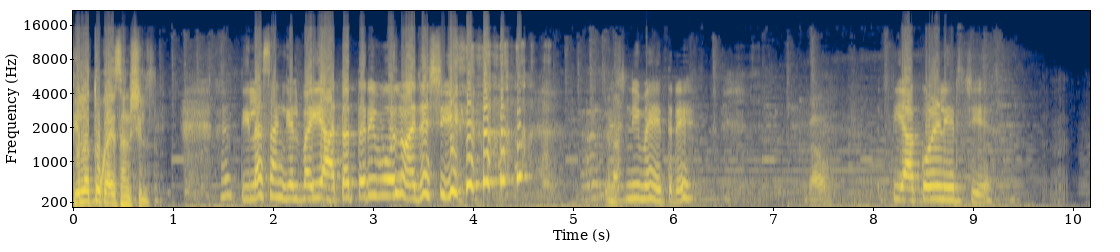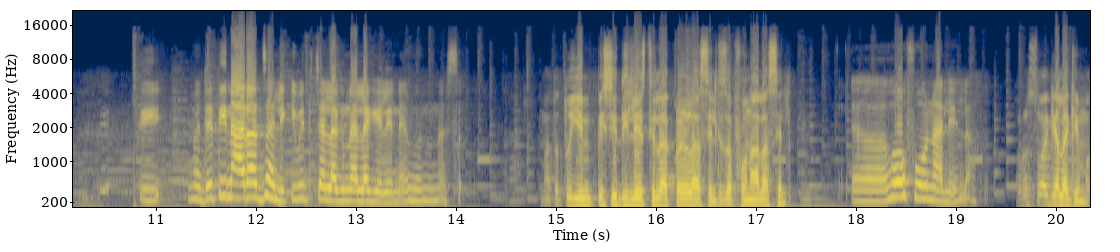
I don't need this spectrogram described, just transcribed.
तिला तू काय सांगशील? तिला सांगेल बाई आता तरी बोल माझ्याशी. रजनी मेहत्रे. ती अकोळनेरची आहे. ती म्हणजे ती नाराज झाली की मी तिच्या लग्नाला गेले नाही म्हणून असं. मग आता तू एम पी सी दिलीस तिला कळलं असेल तिचा फोन आला असेल? अं, हो फोन आलेला. रुसवा गेला की मग?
